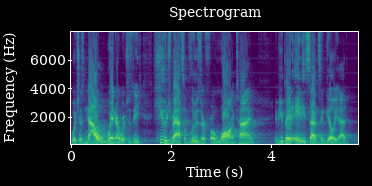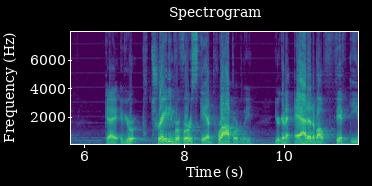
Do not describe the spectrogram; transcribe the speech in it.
which is now a winner, which is a huge, massive loser for a long time, if you paid 80 cents in Gilead, okay, if you're trading reverse scan properly, you're going to add at about 50,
